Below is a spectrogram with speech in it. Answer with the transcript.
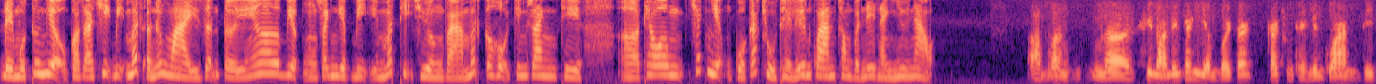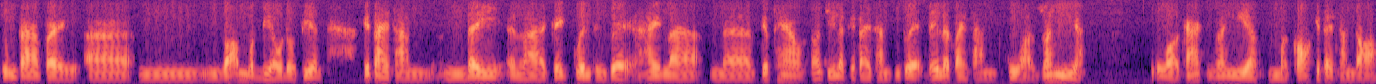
để một thương hiệu có giá trị bị mất ở nước ngoài dẫn tới việc doanh nghiệp bị mất thị trường và mất cơ hội kinh doanh thì theo ông trách nhiệm của các chủ thể liên quan trong vấn đề này như thế nào? À, vâng, à, khi nói đến trách nhiệm của các các chủ thể liên quan thì chúng ta phải à, rõ một điều đầu tiên, cái tài sản ừ, đây là cái quyền sở tuệ hay là à, tiếp theo đó chính là cái tài sản trí tuệ, đấy là tài sản của doanh nghiệp của các doanh nghiệp mà có cái tài sản đó.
